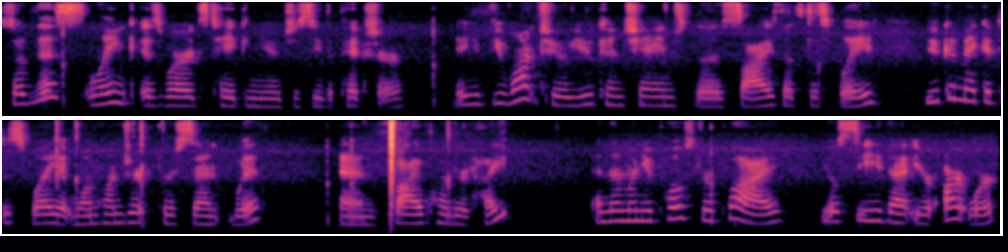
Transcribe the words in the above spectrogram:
So this link is where it's taking you to see the picture. If you want to, you can change the size that's displayed. You can make it display at 100% width and 500 height. And then when you post reply, you'll see that your artwork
